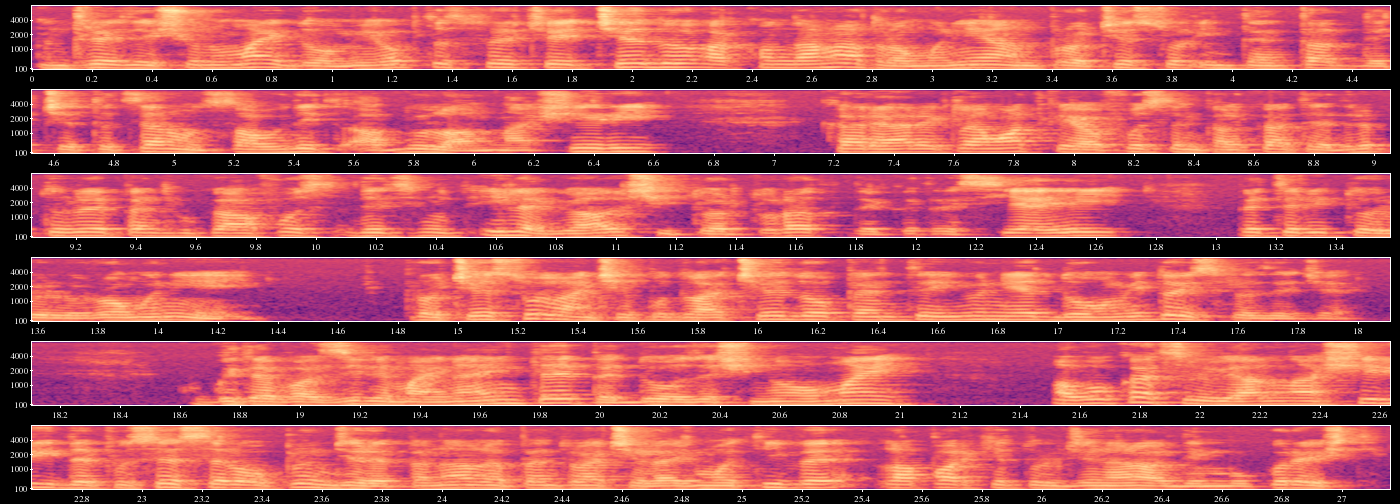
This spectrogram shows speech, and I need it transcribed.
În 31 mai 2018, CEDO a condamnat România în procesul intentat de cetățeanul saudit Abdullah al-Nashiri, care a reclamat că i-au fost încălcate drepturile pentru că a fost deținut ilegal și torturat de către CIA pe teritoriul României. Procesul a început la CEDO pe 1 iunie 2012. Cu câteva zile mai înainte, pe 29 mai, avocații lui al-Nashiri depuseseră o plângere penală pentru aceleași motive la parchetul general din București.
